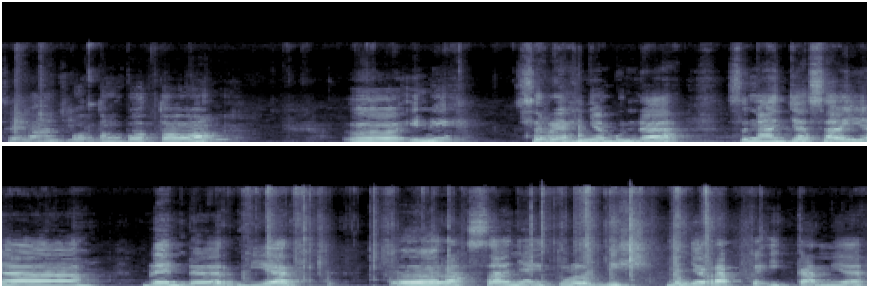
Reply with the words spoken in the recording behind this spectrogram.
Saya potong-potong. Uh, ini serehnya bunda. Sengaja saya blender biar e, rasanya itu lebih menyerap ke ikan ya.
